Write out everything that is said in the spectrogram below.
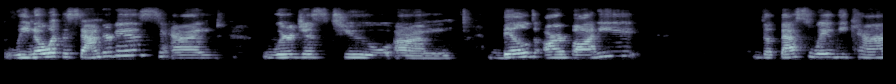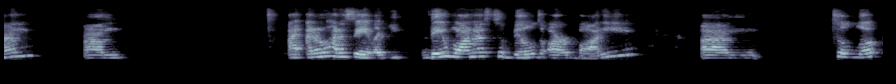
we know what the standard is, and we're just to um, build our body the best way we can. Um, I, I don't know how to say it. Like they want us to build our body um, to look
